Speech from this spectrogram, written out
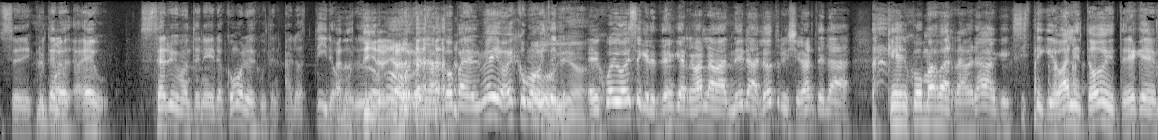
Se discute los, eh, Serbia y Montenegro, ¿cómo lo discuten? A los tiros, A los boludo. tiros, ¿Cómo ya. la copa del medio, es como ¿viste, el, juego ese que le tenés que arrebar la bandera al otro y llevártela, que es el juego más barra brava que existe, que vale todo y tenés que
